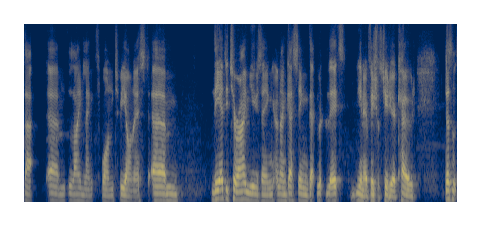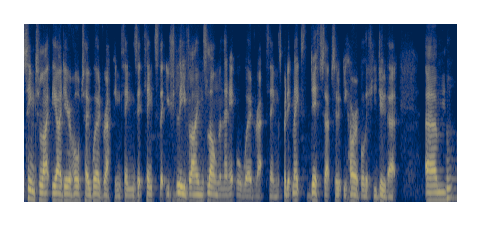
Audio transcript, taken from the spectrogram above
that um, line length one, to be honest. Um, the editor I'm using, and I'm guessing that it's you know Visual Studio Code, doesn't seem to like the idea of auto word wrapping things. It thinks that you should leave lines long and then it will word wrap things, but it makes the diffs absolutely horrible if you do that. Um,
